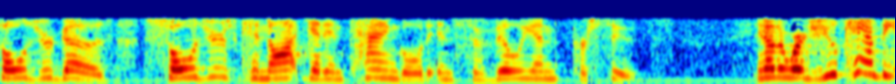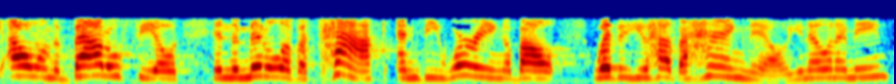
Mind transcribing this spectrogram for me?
soldier goes, soldiers cannot get entangled in civilian pursuits. In other words, you can't be out on the battlefield in the middle of attack and be worrying about whether you have a hangnail. You know what I mean?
